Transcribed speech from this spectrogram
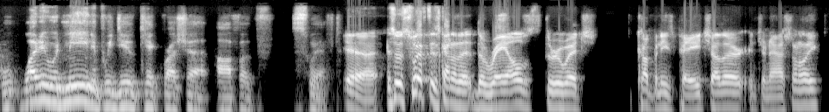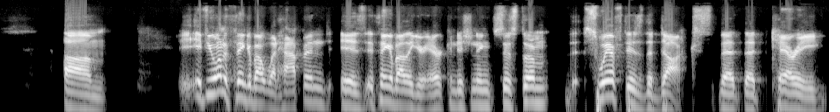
what it would mean if we do kick Russia off of Swift. Yeah. So Swift is kind of the, the rails through which companies pay each other internationally. Um, if you want to think about what happened, is think about like your air conditioning system. Swift is the ducts that that carry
